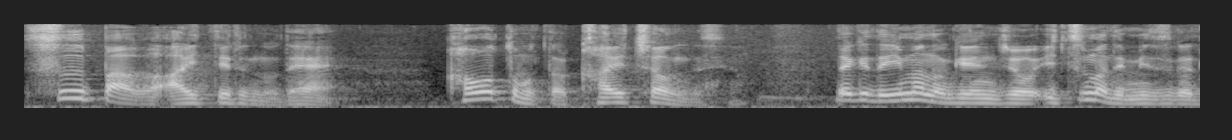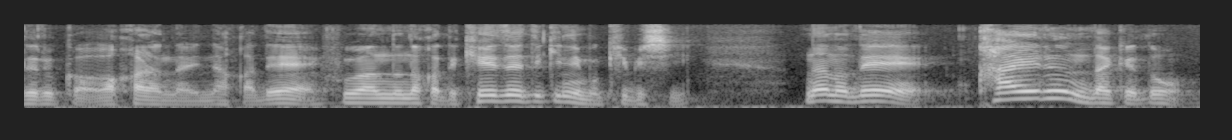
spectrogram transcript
スーパーが空いてるので買おうと思ったら買えちゃうんですよ。だけど今の現状いつまで水が出るかわからない中で不安の中で経済的にも厳しい。なので買えるんだけど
